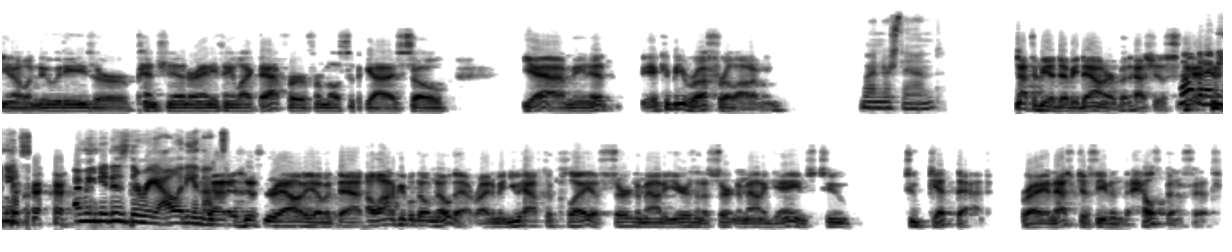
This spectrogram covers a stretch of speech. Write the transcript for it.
you know annuities or pension or anything like that for for most of the guys. So yeah, I mean it it could be rough for a lot of them. I understand not to be a Debbie Downer, but that's just no. But I mean, it's I mean, it is the reality, and that's that is just the reality of it. That a lot of people don't know that, right? I mean, you have to play a certain amount of years and a certain amount of games to to get that, right? And that's just even the health benefits,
